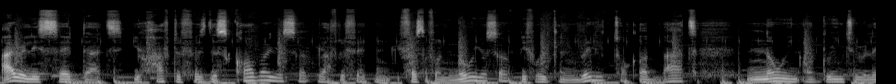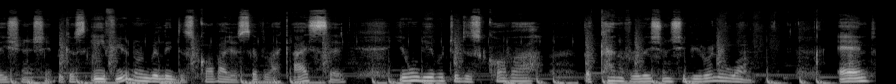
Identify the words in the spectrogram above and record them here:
I really said that you have to first discover yourself, you have to first of all know yourself before you can really talk about knowing or going to relationship. Because if you don't really discover yourself, like I said, you won't be able to discover the kind of relationship you really want. And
